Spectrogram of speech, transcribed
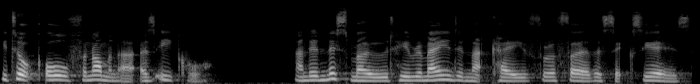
He took all phenomena as equal, and in this mode he remained in that cave for a further six years.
